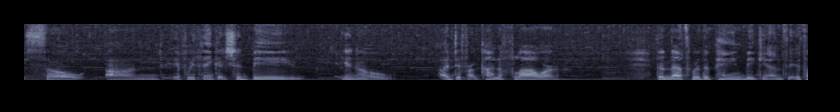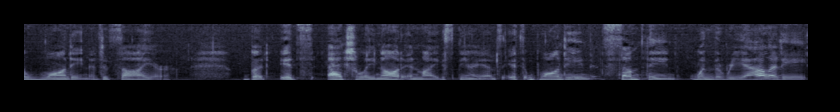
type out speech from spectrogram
So um, if we think it should be, you know, a different kind of flower, then that's where the pain begins. It's a wanting, a desire. But it's actually not in my experience. It's wanting something when the reality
